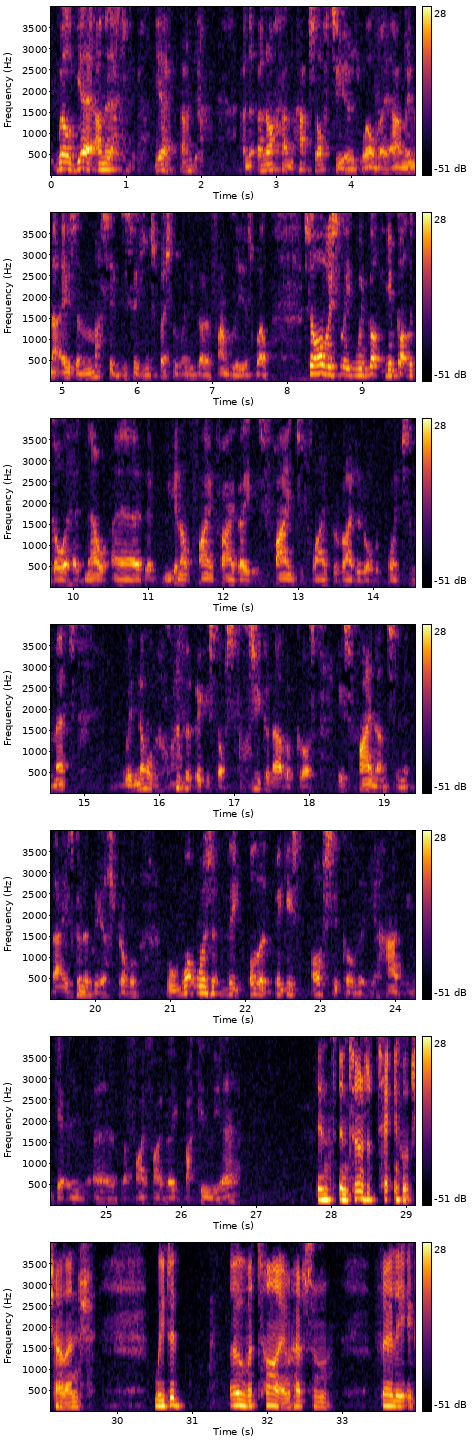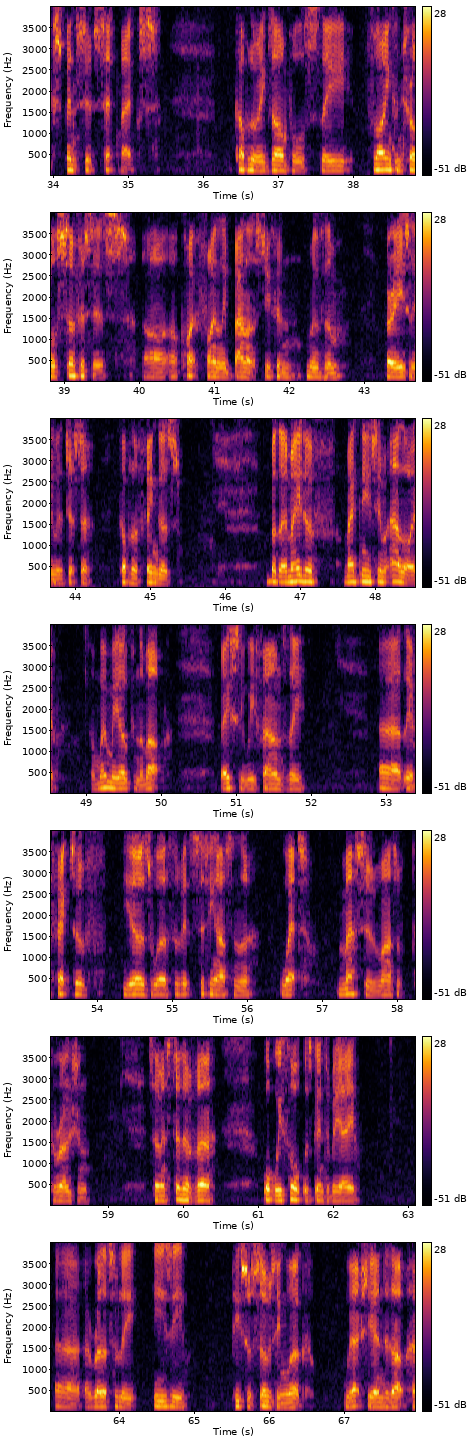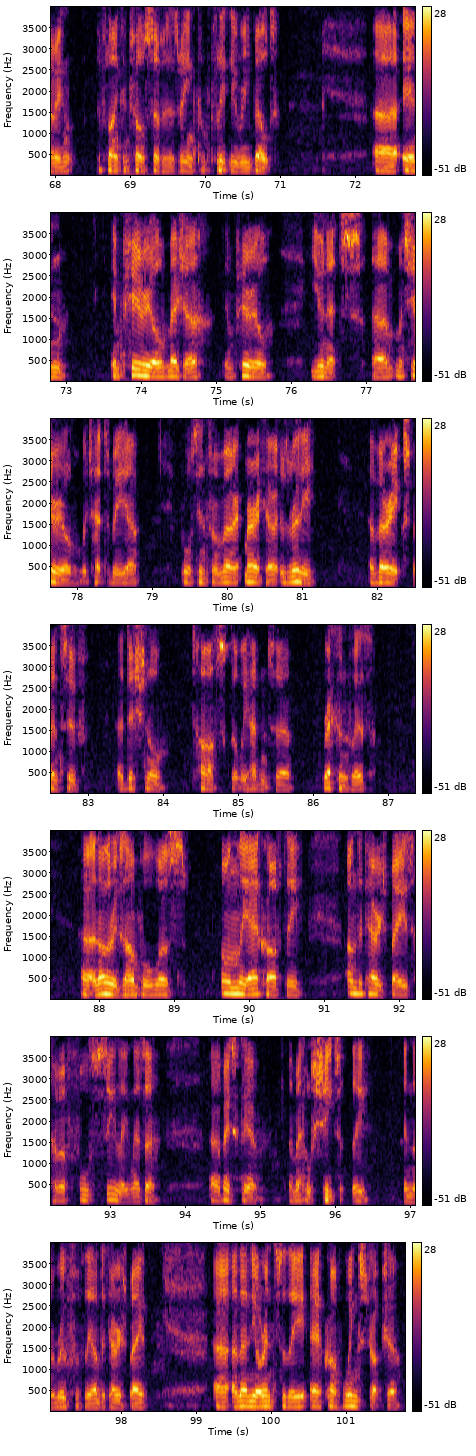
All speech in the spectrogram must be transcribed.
Well, yeah, and uh, yeah, and, and, and, hats off to you as well, mate. I mean, that is a massive decision, especially when you've got a family as well. So obviously, we've got you've got the go ahead now. Uh, you know, five five eight is fine to fly, provided all the points are met we know that one of the biggest obstacles going to have, of course, is financing it. That is going to be a struggle. But what was the other biggest obstacle that you had in getting uh, a 558 back in the air? In, in terms of technical challenge, we did over time have some fairly expensive setbacks. A couple of examples the flying control surfaces are, are quite finely balanced. You can move them very easily with just a couple of fingers. But they're made of magnesium alloy, and when we open them up, basically we found the uh, the effect of years worth of it sitting out in the wet, massive amount of corrosion. So instead of uh, what we thought was going to be a uh, a relatively easy piece of servicing work, we actually ended up having the flying control surfaces being completely rebuilt uh, in imperial measure, imperial units uh, material, which had to be uh, brought in from America. It was really a very expensive additional task that we hadn't uh, reckoned with. Uh, another example was on the aircraft, the undercarriage bays have a false ceiling. There's a uh, basically a, a, metal sheet at the in the roof of the undercarriage bay, uh, and then you're into the aircraft wing structure.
